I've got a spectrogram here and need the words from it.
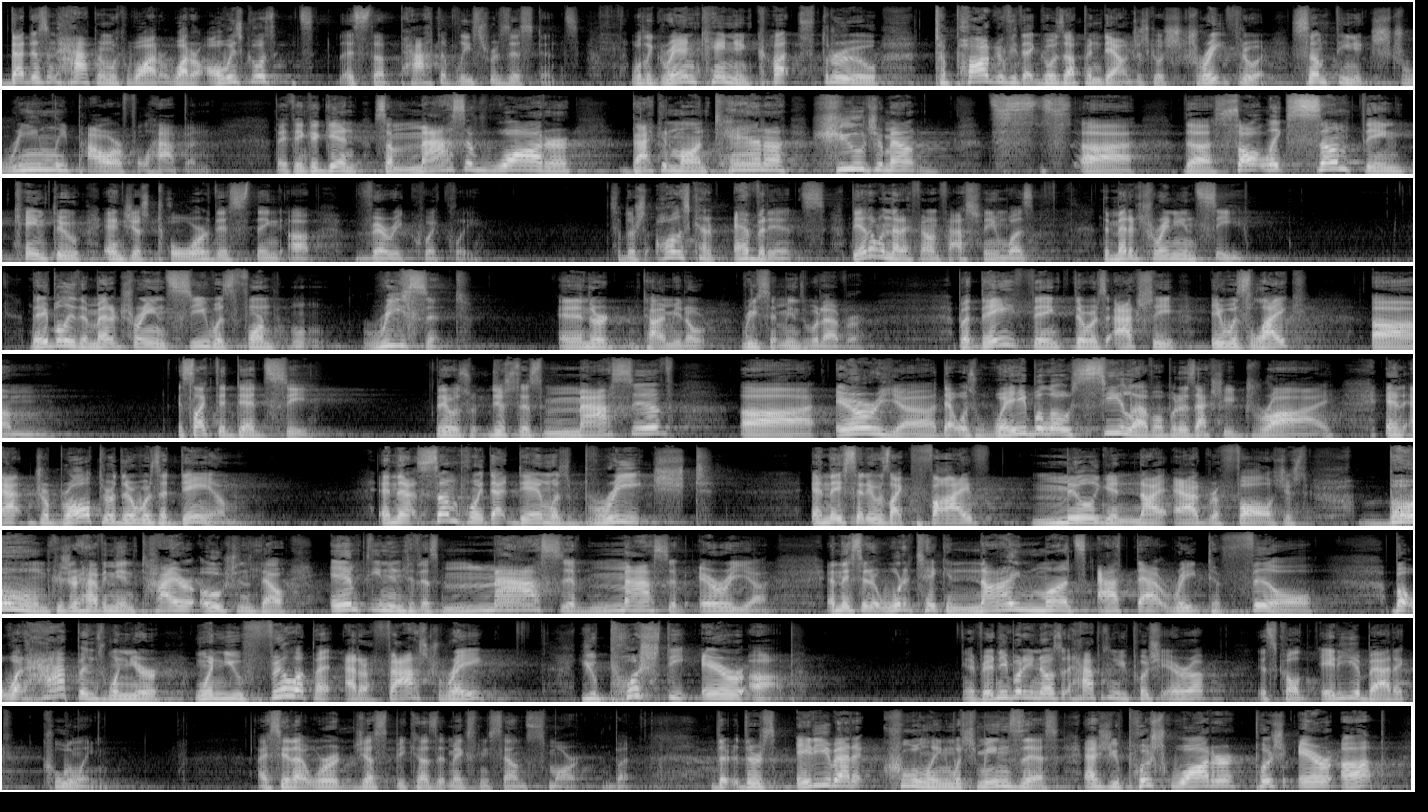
That doesn't happen with water. Water always goes, it's, it's, the path of least resistance. Well, the Grand Canyon cuts through topography that goes up and down, just goes straight through it. Something extremely powerful happened. They think, again, some massive water back in Montana, huge amount, uh, the Salt Lake, something came through and just tore this thing up very quickly. So there's all this kind of evidence. The other one that I found fascinating was the Mediterranean Sea. They believe the Mediterranean Sea was formed recent. And in their time, you know, recent means whatever. But they think there was actually, it was like, um, it's like the Dead Sea. It was just this massive uh, area that was way below sea level, but it was actually dry. And at Gibraltar, there was a dam. And then at some point, that dam was breached. And they said it was like 5 million Niagara Falls just boom, because you're having the entire oceans now emptying into this massive, massive area. And they said it would have taken nine months at that rate to fill. But what happens when, you're, when you fill up at, at a fast rate, you push the air up. If anybody knows what happens when you push air up, it's called adiabatic cooling. I say that word just because it makes me sound smart, but there's adiabatic cooling, which means this as you push water, push air up,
